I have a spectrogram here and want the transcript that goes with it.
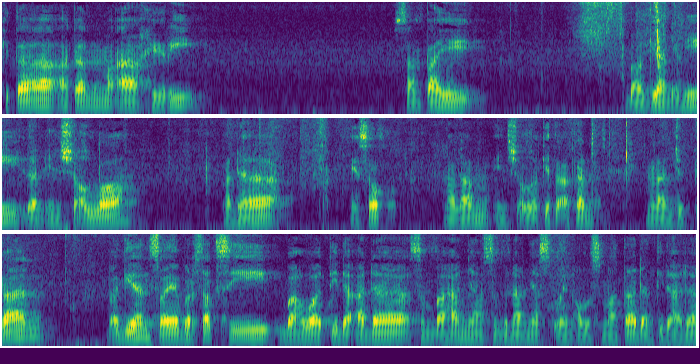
kita akan mengakhiri sampai bagian ini. Dan insyaallah pada esok malam insyaallah kita akan melanjutkan bagian saya bersaksi bahwa tidak ada sembahan yang sebenarnya selain Allah semata dan tidak ada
